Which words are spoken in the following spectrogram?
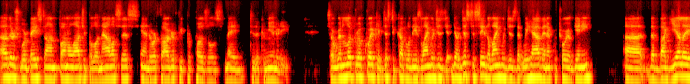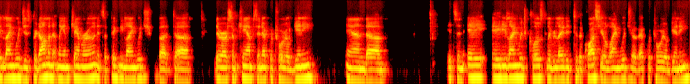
others were based on phonological analysis and orthography proposals made to the community. So we're going to look real quick at just a couple of these languages, just to see the languages that we have in Equatorial Guinea. Uh, the Bagyele language is predominantly in Cameroon. It's a Pygmy language, but uh, there are some camps in Equatorial Guinea. And uh, it's an A80 language closely related to the Kwasio language of Equatorial Guinea.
